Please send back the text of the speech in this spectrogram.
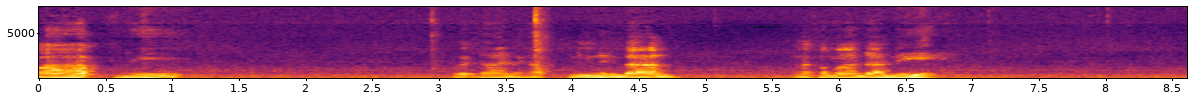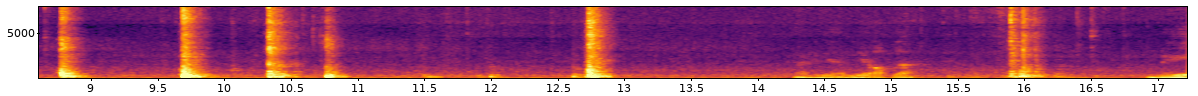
ปั๊บนี่ ปิดได้นะครับ นี้หนึ่งด้าน แล้วก็มาด้านนี้ อันนี้อันนี้ออกแล้วนี้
